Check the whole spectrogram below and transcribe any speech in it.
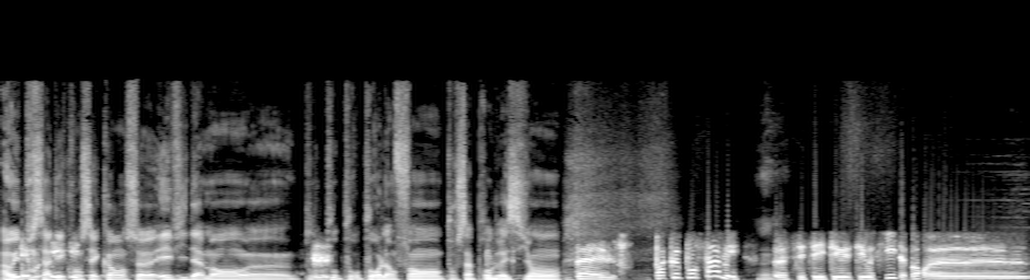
Ah oui, Et puis ça a des conséquences euh, évidemment euh, pour, pour, pour, pour l'enfant, pour sa progression. Ben, pas que pour ça, mais Ouais. euh, c'est- aussi d'abord euh,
